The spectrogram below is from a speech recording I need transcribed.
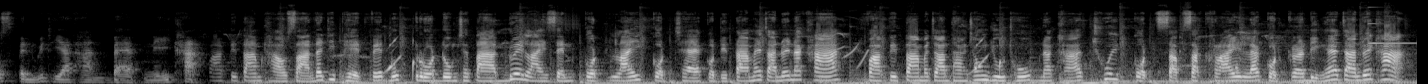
สต์เป็นวิทยาทานแบบนี้ค่ะ ฝากติดตามข่าวสารได้ที่เพจ Facebook ตรวจดวงชะตาด้วยลายเซ็นกดไลค์ กดแชร์ กดติดตามให้อาจารย์ด้วยนะคะ ฝากติดตามอาจารย์ทางช่อง YouTube นะคะ ช่วยกด Subscribe และกดกระดิ่งให้อาจารย์ด้วยค่ะ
